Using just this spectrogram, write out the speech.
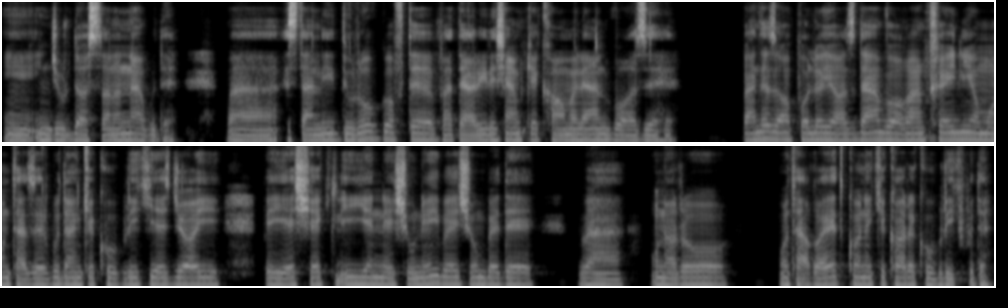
اینجور داستانا نبوده. و استنلی دروغ گفته و دلیلش هم که کاملا واضحه. بعد از آپولو 11 واقعا خیلی منتظر بودن که کوبریک یه جایی به یه شکلی یه نشونه بهشون بده و اونا رو متقاعد کنه که کار کوبریک بوده.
